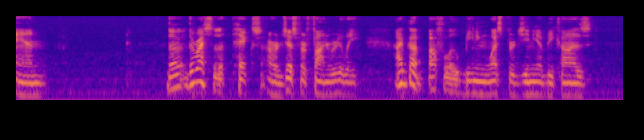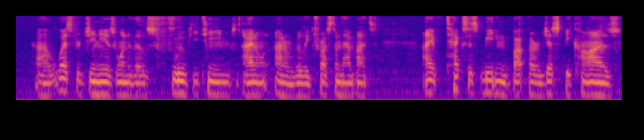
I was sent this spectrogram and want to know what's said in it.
And the the rest of the picks are just for fun, really. I've got Buffalo beating West Virginia because uh, West Virginia is one of those fluky teams. I don't I don't really trust them that much. I have Texas beating Butler just because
